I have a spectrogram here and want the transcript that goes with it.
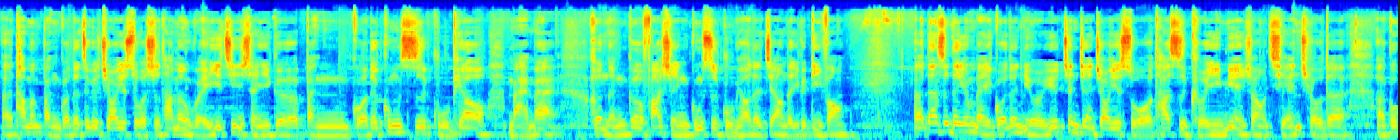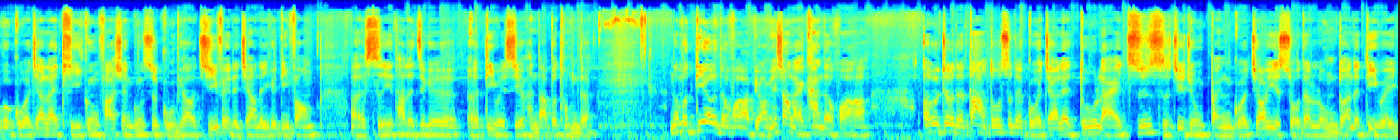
呃，他们本国的这个交易所是他们唯一进行一个本国的公司股票买卖和能够发行公司股票的这样的一个地方。呃，但是对于美国的纽约证券交易所，它是可以面向全球的呃各个国家来提供发行公司股票机会的这样的一个地方。呃，实际它的这个呃地位是有很大不同的。那么第二的话，表面上来看的话。欧洲的大多数的国家呢，都来支持这种本国交易所的垄断的地位，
